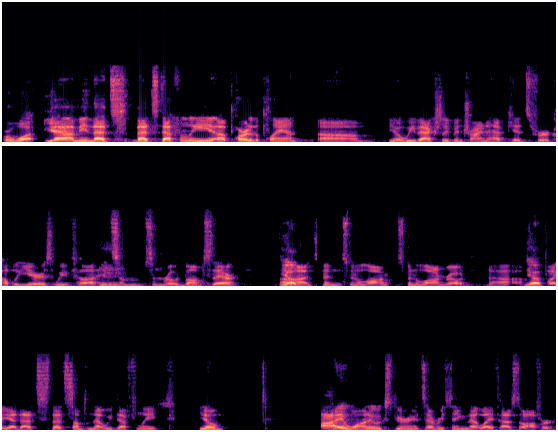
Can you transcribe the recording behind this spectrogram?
or what? Yeah, I mean that's that's definitely a part of the plan. Um, you know, we've actually been trying to have kids for a couple of years. We've uh, hit mm. some some road bumps there. Yeah, uh, it's been it's been a long it's been a long road. Um, yeah, but yeah, that's that's something that we definitely, you know, I want to experience everything that life has to offer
